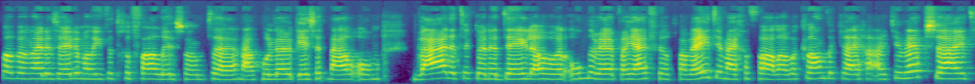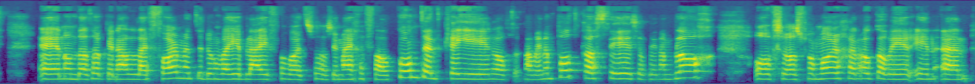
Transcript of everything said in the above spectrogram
Wat bij mij dus helemaal niet het geval is. Want uh, nou, hoe leuk is het nou om waarde te kunnen delen over een onderwerp waar jij veel van weet. In mijn geval over klanten krijgen uit je website. En om dat ook in allerlei vormen te doen waar je blij van wordt. Zoals in mijn geval content creëren. Of dat nou in een podcast is of in een blog. Of zoals vanmorgen ook alweer in een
